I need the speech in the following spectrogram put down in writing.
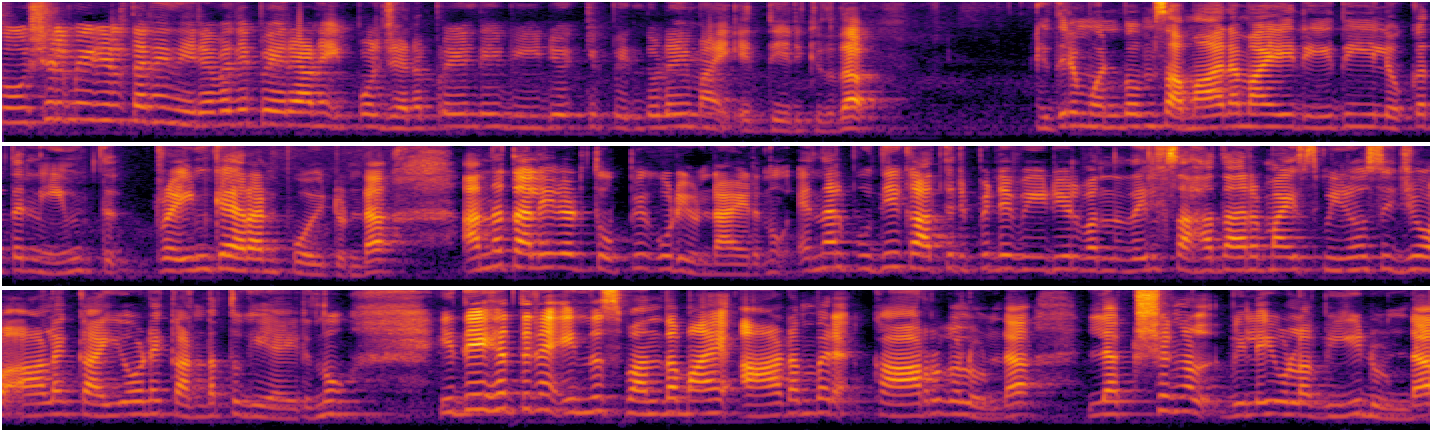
സോഷ്യൽ മീഡിയയിൽ തന്നെ നിരവധി പേരാണ് ഇപ്പോൾ ജനപ്രിയന്റെ വീഡിയോയ്ക്ക് പിന്തുണയുമായി എത്തിയിരിക്കുന്നത്. ഇതിനു മുൻപും സമാനമായ രീതിയിലൊക്കെ തന്നെയും ട്രെയിൻ കയറാൻ പോയിട്ടുണ്ട്. അന്ന് തലയിലൊരു തൊപ്പി കൂടി ഉണ്ടായിരുന്നു. എന്നാൽ പുതിയ കാത്തിരിപ്പിന്റെ വീഡിയോയിൽ വന്നതിൽ സഹതാരമായി സ്മിനോ സിജോ ആളെ കൈയോടെ കണ്ടെത്തുകയായിരുന്നു. ഇദ്ദേഹത്തിന് ഇന്ന് സ്വന്തമായ ആഡംബര കാറുകളുണ്ട്. ലക്ഷങ്ങൾ വിലയുള്ള വീടുണ്ട്.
